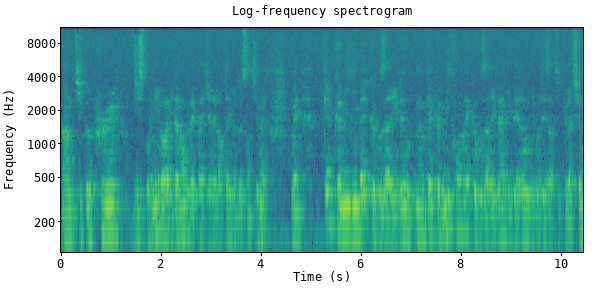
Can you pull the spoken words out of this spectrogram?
un petit peu plus disponible. Alors évidemment, vous n'avez pas étiré l'orteil de 2 cm, mais quelques millimètres que vous arrivez, ou même quelques micromètres que vous arrivez à libérer au niveau des articulations,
